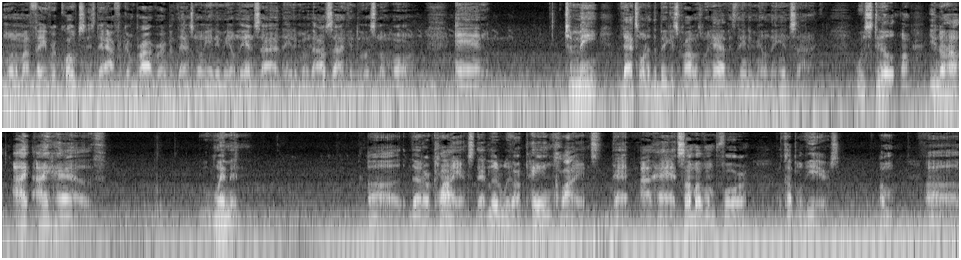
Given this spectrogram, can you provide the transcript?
one of my favorite quotes is the African proverb, if there's no enemy on the inside, the enemy on the outside can do us no harm. And to me, that's one of the biggest problems we have is the enemy on the inside. We're still, uh, you know how I, I have women uh, that are clients, that literally are paying clients that I've had, some of them for a couple of years, um, uh,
